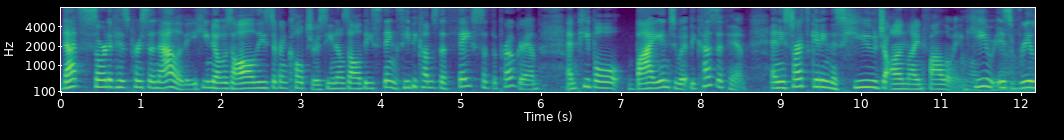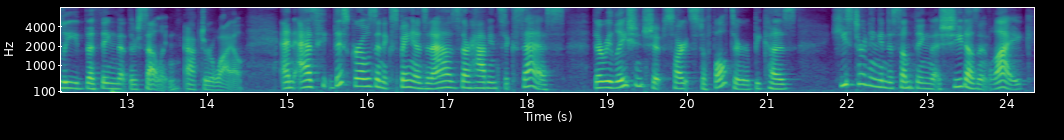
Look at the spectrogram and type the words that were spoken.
that's sort of his personality. He knows all these different cultures. He knows all these things. He becomes the face of the program and people buy into it because of him. And he starts getting this huge online following. Oh, he is really the thing that they're selling after a while. And as he, this grows and expands and as they're having success, their relationship starts to falter because he's turning into something that she doesn't like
